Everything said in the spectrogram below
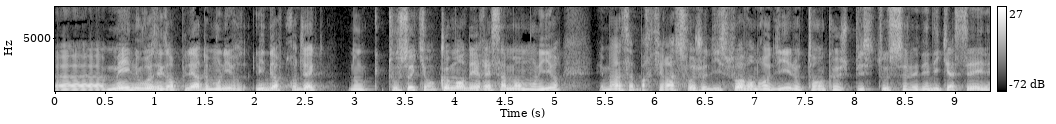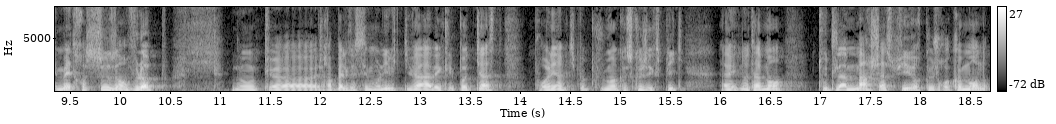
euh, mes nouveaux exemplaires de mon livre Leader Project. Donc tous ceux qui ont commandé récemment mon livre, eh ben, ça partira soit jeudi, soit vendredi, le temps que je puisse tous les dédicacer et les mettre sous enveloppe. Donc euh, je rappelle que c'est mon livre qui va avec les podcasts pour aller un petit peu plus loin que ce que j'explique, avec notamment toute la marche à suivre que je recommande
